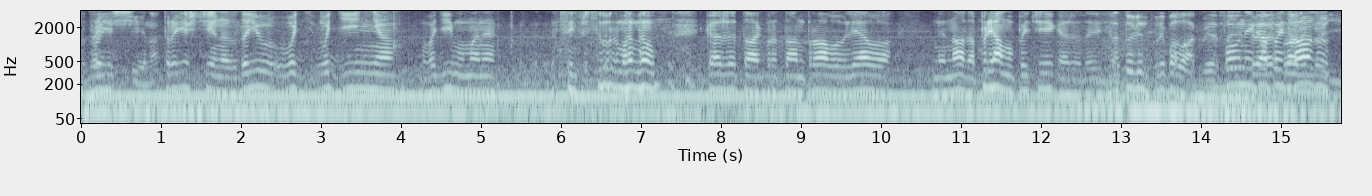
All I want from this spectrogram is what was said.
Здаю, Троєщина. Троєщина, здаю вод- водіння. Вадім у мене цим штурманом. Каже так, братан, право, вліво, не треба, прямо печи, каже, да і А то він прибалакує. все, Повний він пря- капець правильно разу. їде.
